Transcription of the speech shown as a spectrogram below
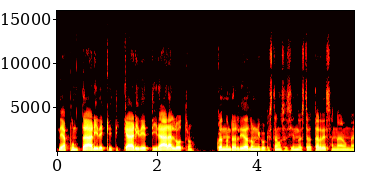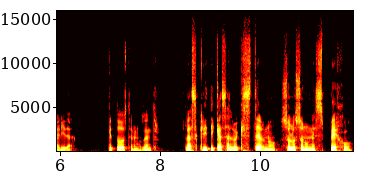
de apuntar y de criticar y de tirar al otro, cuando en realidad lo único que estamos haciendo es tratar de sanar una herida que todos tenemos dentro. Las críticas a lo externo solo son un espejo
